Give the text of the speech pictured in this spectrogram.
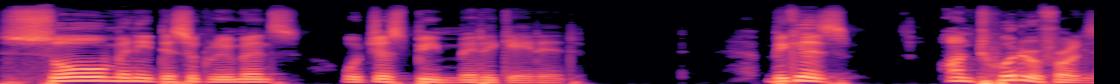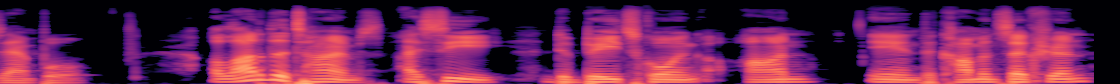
so many disagreements would just be mitigated. Because on Twitter, for example, a lot of the times I see debates going on in the comment section,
